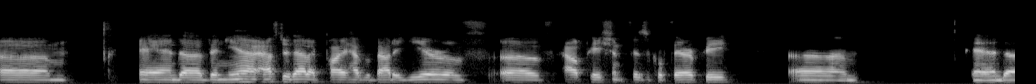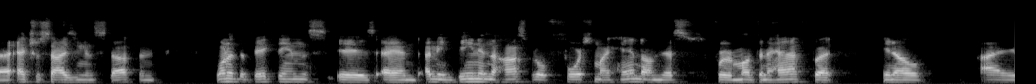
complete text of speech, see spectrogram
um, and uh, then yeah, after that, I probably have about a year of of outpatient physical therapy, um, and uh, exercising and stuff. And one of the big things is, and I mean, being in the hospital forced my hand on this for a month and a half. But you know, I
